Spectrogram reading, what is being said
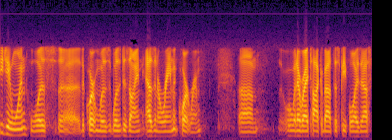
CJ1 was uh, the courtroom was was designed as an arraignment courtroom. Um, whenever I talk about this, people always ask,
